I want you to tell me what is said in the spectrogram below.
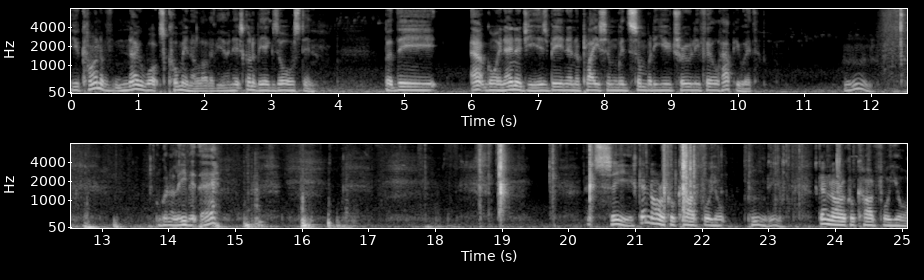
you kind of know what's coming, a lot of you, and it's going to be exhausting. But the outgoing energy is being in a place and with somebody you truly feel happy with. Mm. I'm going to leave it there. Let's see. Let's get an oracle card for your. Let's get an oracle card for your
